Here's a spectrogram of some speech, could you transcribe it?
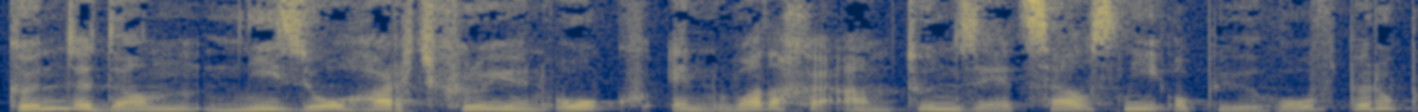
kun je dan niet zo hard groeien, ook in wat je aan het doen bent. Zelfs niet op je hoofdberoep,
